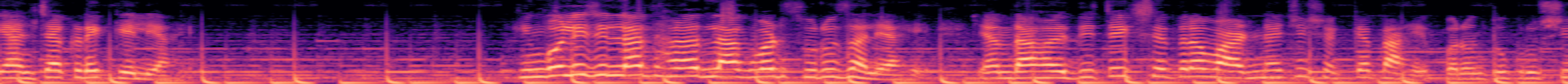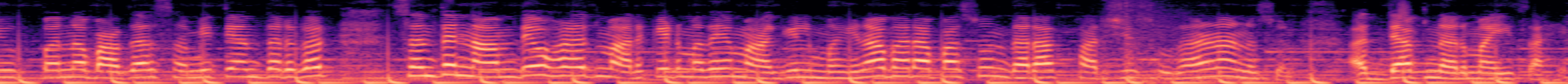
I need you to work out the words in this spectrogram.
यांच्याकडे केली आहे. हिंगोली जिल्ह्यात हळद लागवड सुरू झाली आहे. यंदा हळदीचे क्षेत्र वाढण्याची शक्यता आहे परंतु कृषी उत्पन्न बाजार समिती अंतर्गत संत नामदेव हळद मार्केटमध्ये मागील महिनाभरापासून दरात फारशी सुधारणा नसून अद्याप नरमाईच आहे.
